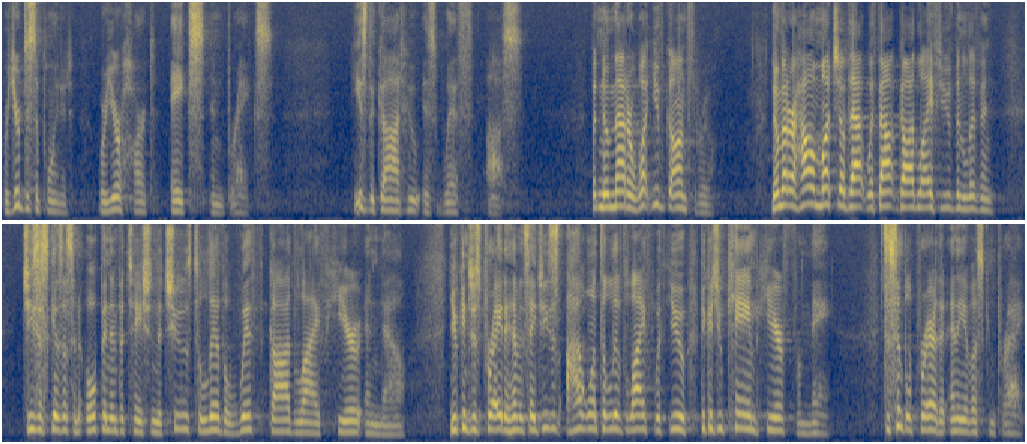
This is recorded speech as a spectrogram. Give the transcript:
where you're disappointed, where your heart aches and breaks. He is the God who is with us. But no matter what you've gone through, no matter how much of that without God life you've been living, Jesus gives us an open invitation to choose to live a with God life here and now. You can just pray to Him and say, Jesus, I want to live life with you because you came here for me. It's a simple prayer that any of us can pray.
